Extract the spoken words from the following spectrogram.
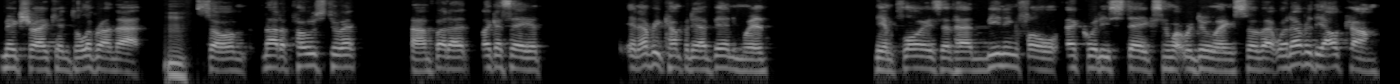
make sure I can deliver on that. Mm. So I'm not opposed to it. Um, but uh, like I say, it, in every company I've been with, the employees have had meaningful equity stakes in what we're doing so that whatever the outcome,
